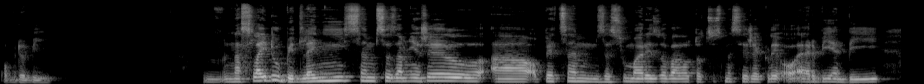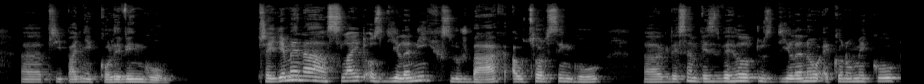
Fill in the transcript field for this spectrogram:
období. Na slajdu bydlení jsem se zaměřil a opět jsem zesumarizoval to, co jsme si řekli o Airbnb, eh, případně co-livingu. Přejdeme na slide o sdílených službách, outsourcingu, eh, kde jsem vyzdvihl tu sdílenou ekonomiku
